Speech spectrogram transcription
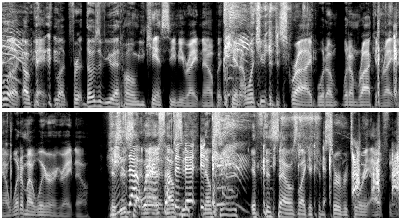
Look, okay, look for those of you at home, you can't see me right now, but Ken, I want you to describe what I'm what I'm rocking right now. What am I wearing right now? Does He's this not wearing now, something now see, that- now see if this sounds like a conservatory outfit.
